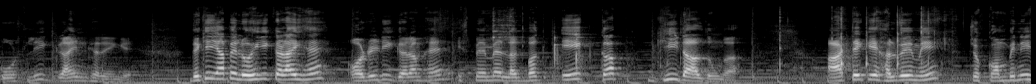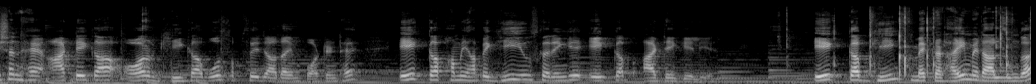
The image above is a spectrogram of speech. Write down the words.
कोर्सली ग्राइंड करेंगे। देखिए, यहाँ पे लोहे की कढ़ाई है। ऑलरेडी गर्म है, इसमें मैं लगभग एक कप घी डाल दूँगा। आटे के हलवे में जो कॉम्बिनेशन है आटे का और घी का, वो सबसे ज़्यादा इंपॉर्टेंट है। एक कप हम यहाँ पे घी यूज़ करेंगे, एक कप आटे के लिए। एक कप घी मैं कढ़ाई में डाल लूँगा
